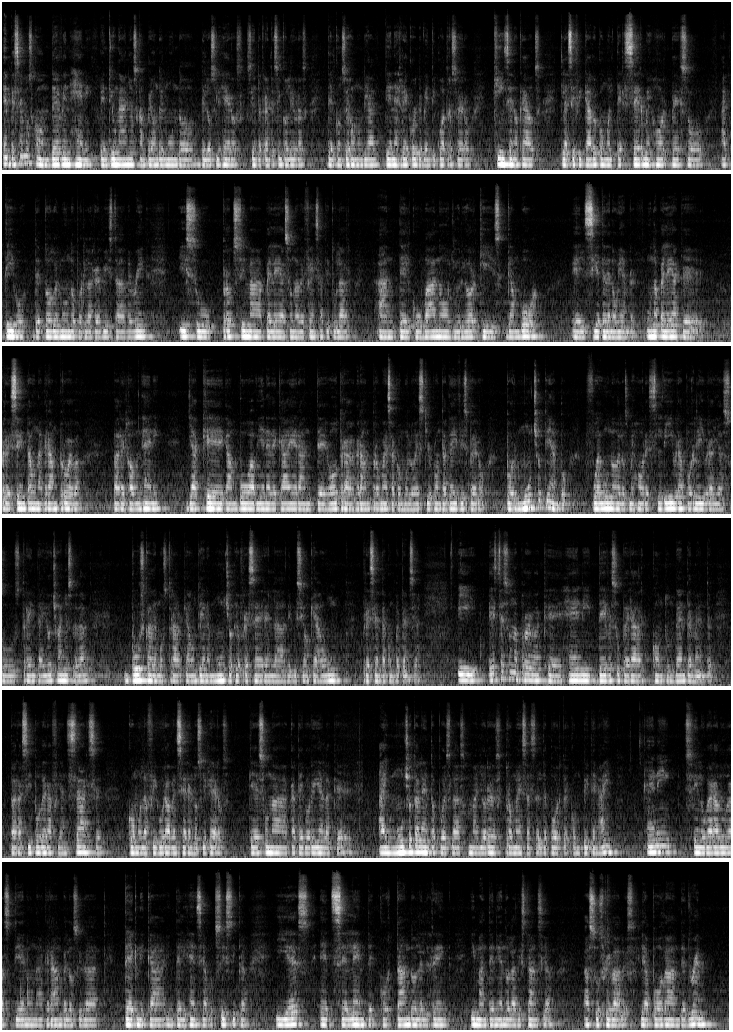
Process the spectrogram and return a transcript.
Empecemos con Devin Haney, 21 años, campeón del mundo de los ligeros, 135 libras del Consejo Mundial, tiene récord de 24-0, 15 knockouts, clasificado como el tercer mejor peso activo de todo el mundo por la revista The Ring y su próxima pelea es una defensa titular ante el cubano Yuri Ortiz Gamboa el 7 de noviembre. Una pelea que presenta una gran prueba para el joven Henny, ya que Gamboa viene de caer ante otra gran promesa como lo es Gervonta Davis, pero por mucho tiempo fue uno de los mejores libra por libra y a sus 38 años de edad busca demostrar que aún tiene mucho que ofrecer en la división que aún presenta competencia. Y esta es una prueba que Henny debe superar contundentemente para así poder afianzarse como la figura a vencer en los ligeros, que es una categoría en la que hay mucho talento, pues las mayores promesas del deporte compiten ahí. Henny, sin lugar a dudas, tiene una gran velocidad técnica, inteligencia boxística y es excelente cortándole el ring y manteniendo la distancia a sus rivales. Le apodan The Dream,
